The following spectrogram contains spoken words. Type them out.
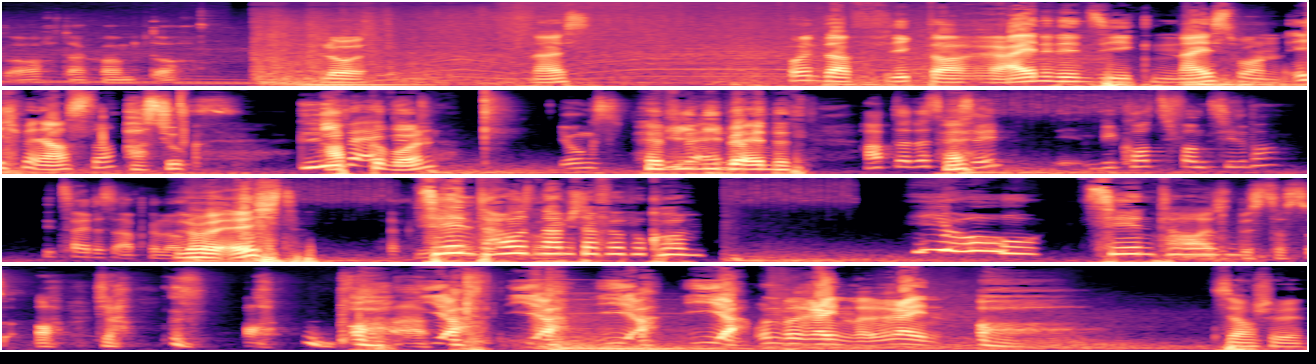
Doch, da kommt doch. Lol. Nice. Und da fliegt er rein in den Sieg. Nice one. Ich bin Erster. Hast du Hab gewonnen. Jungs, Hä, wie nie beendet? Habt ihr das Hä? gesehen? Wie kurz ich vom Ziel war? Die Zeit ist abgelaufen. Lol, echt? Ich hab nie beendet 10.000 bekommen. habe ich dafür bekommen. Jo. Ah, du 10.000. bist das so. Oh, ja. Oh, Oh, ja, ja, ja, ja. Und rein, rein. Oh. Sehr schön.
